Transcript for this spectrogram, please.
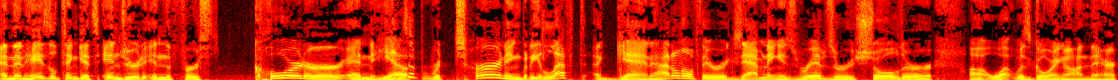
and then Hazelton gets injured in the first quarter and he Yep. ends up returning but he left again i don't know if they were examining his ribs or his shoulder or uh, what was going on there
